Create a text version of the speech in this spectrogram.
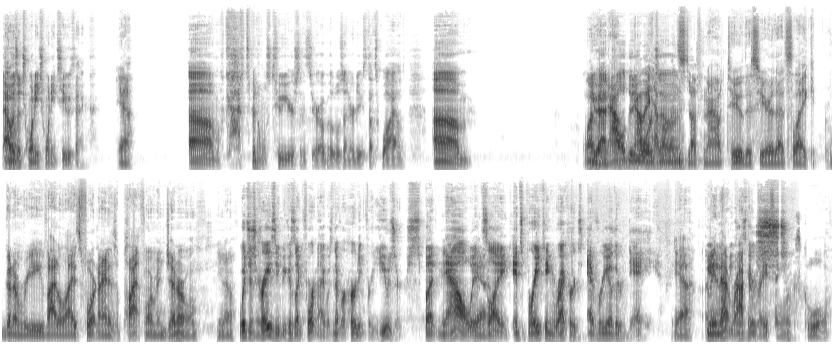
That was a 2022 thing. Yeah. Um, God, it's been almost two years since Zero Build was introduced. That's wild. Um, Well, I You mean, had now, Call of Duty now they have all that stuff now too this year. That's like going to revitalize Fortnite as a platform in general. You know, which is Yeah. crazy because like Fortnite was never hurting for users, but Yeah. now it's Yeah. like it's breaking records every other day. Yeah, I mean know, that Rocket Racing so- looks cool.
